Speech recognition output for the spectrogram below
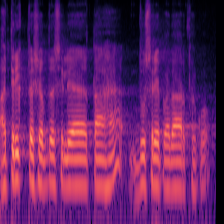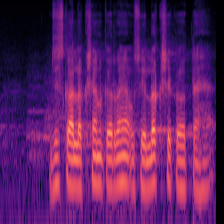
अतिरिक्त शब्द से लिया जाता है दूसरे पदार्थ को। जिसका लक्षण कर रहे हैं, उसे लक्ष्य कहते हैं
